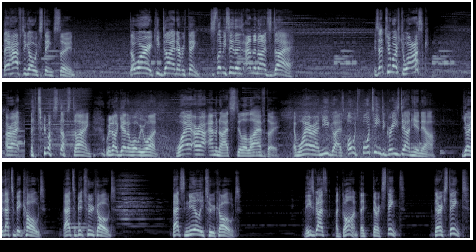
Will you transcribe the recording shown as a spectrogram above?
They have to go extinct soon. Don't worry. Keep dying everything. Just let me see those ammonites die. Is that too much to ask? All right, too much stuff's dying. We're not getting what we want. Why are our ammonites still alive though? And why are our new guys? Oh, it's 14 degrees down here now. Yo, that's a bit cold. That's a bit too cold. That's nearly too cold. These guys are gone. They, they're extinct. They're extinct.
